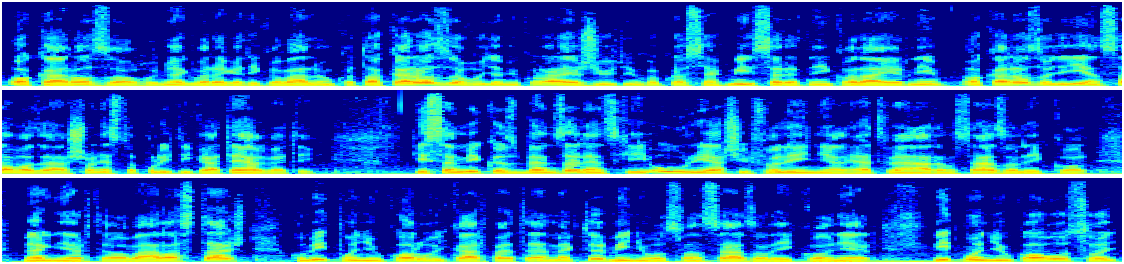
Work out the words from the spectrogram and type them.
akár azzal, hogy megveregetik a vállunkat, akár azzal, hogy amikor aláírás gyűjtünk, akkor azt mondják, mi is szeretnénk aláírni, akár azzal, hogy ilyen szavazáson ezt a politikát elvetik. Hiszen miközben Zelenszky óriási fölénnyel, 73%-kal megnyerte a választást, akkor mit mondjuk arról, hogy Kárpátalján meg több mint 80%-kal nyert? Mit mondjuk ahhoz, hogy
